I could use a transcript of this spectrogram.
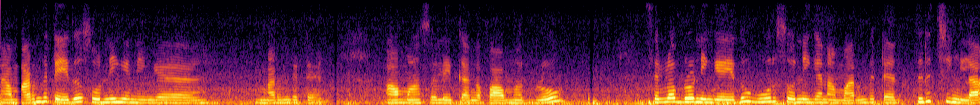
நான் மறந்துட்டேன். ஏதோ சொன்னீங்க நீங்கள் மறந்துட்டேன். ஆமாம் சொல்லியிருக்காங்க ஃபார்மர் ப்ரோ செல்வா ப்ரோ நீங்கள் எதுவும் ஊர் சொன்னீங்க நான் மறந்துட்டேன். திருச்சிங்களா?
